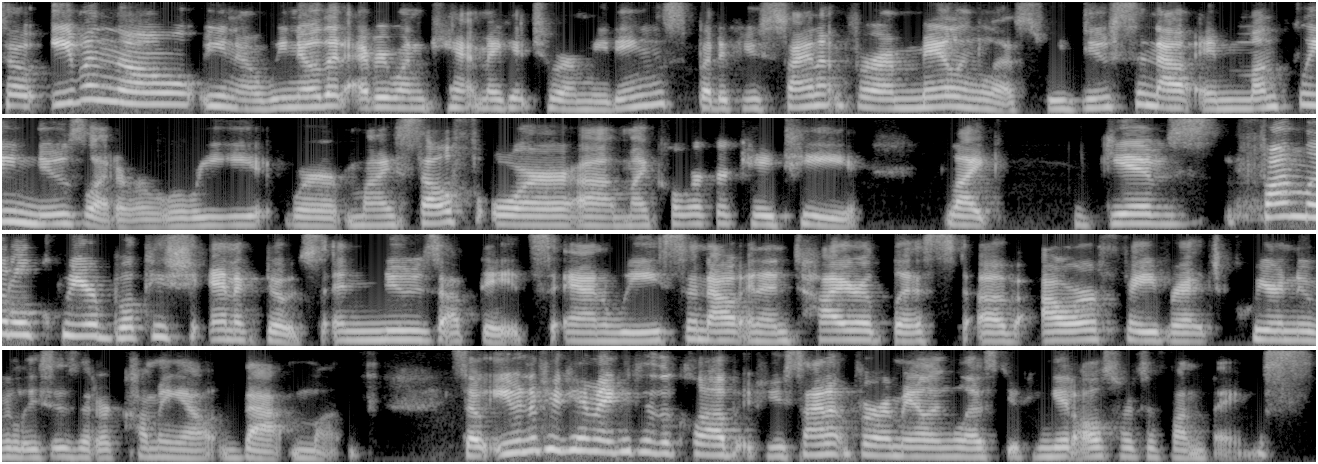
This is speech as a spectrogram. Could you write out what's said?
So even though you know we know that everyone can't make it to our meetings, but if you sign up for our mailing list, we do send out a monthly newsletter where we, where myself or uh, my coworker KT, like gives fun little queer bookish anecdotes and news updates. And we send out an entire list of our favorite queer new releases that are coming out that month. So even if you can't make it to the club, if you sign up for our mailing list, you can get all sorts of fun things.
